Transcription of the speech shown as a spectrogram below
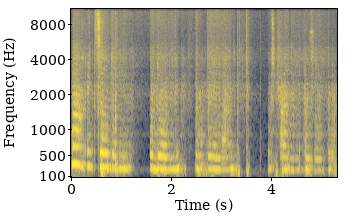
Ах, як це удобно. Удобно. Удобно. Справді дуже удобно.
